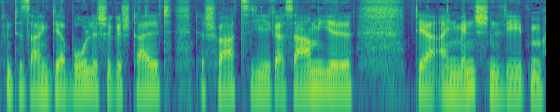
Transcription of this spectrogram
könnte sagen, diabolische Gestalt, der schwarze Jäger Samiel, der ein Menschenleben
